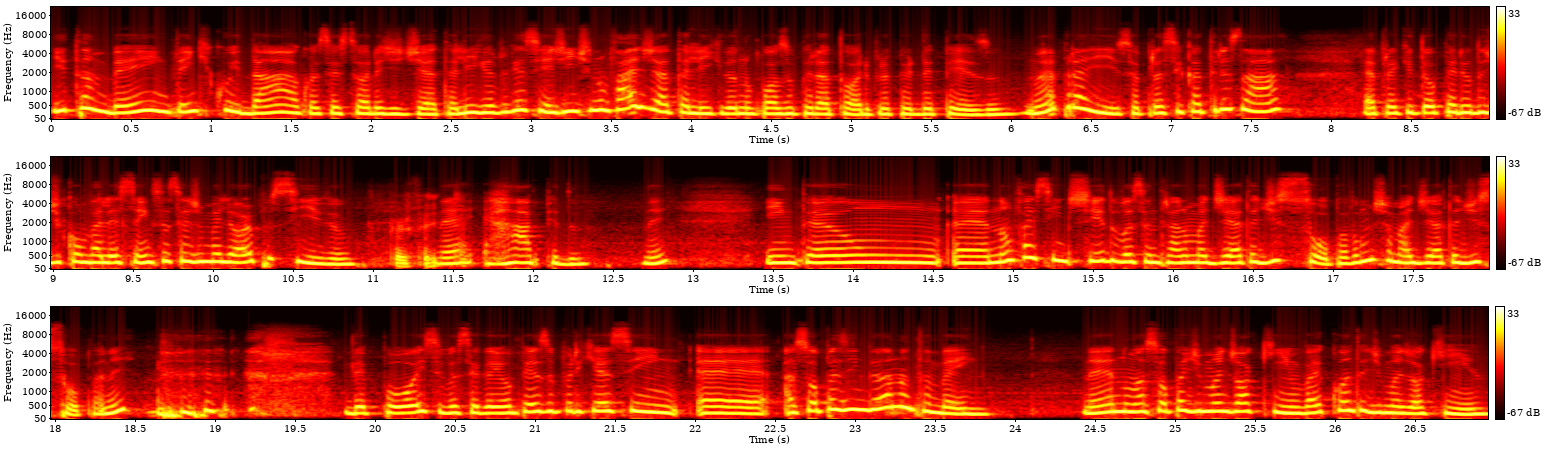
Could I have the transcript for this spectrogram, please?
E também tem que cuidar com essa história de dieta líquida, porque assim, a gente não faz dieta líquida no pós-operatório para perder peso. Não é para isso, é para cicatrizar. É para que o teu período de convalescência seja o melhor possível. Perfeito. Né? Rápido, né? Então, é, não faz sentido você entrar numa dieta de sopa. Vamos chamar de dieta de sopa, né? Depois, se você ganhou peso, porque assim, é, as sopas enganam também. Né? Numa sopa de mandioquinha, vai quanta de mandioquinha?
